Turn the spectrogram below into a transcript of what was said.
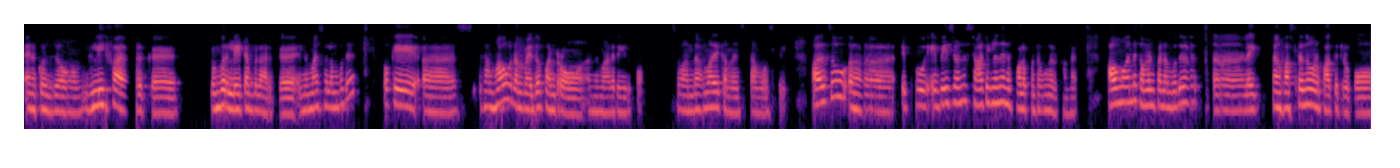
எனக்கு கொஞ்சம் ரிலீஃபா இருக்கு ரொம்ப ரிலேட்டபிளா இருக்கு. இந்த மாதிரி சொல்லும்போது ஓகே சம்ஹவ் நம்ம ஏதோ பண்றோம் அந்த மாதிரி இருக்கும். ஸோ அந்த மாதிரி கமெண்ட்ஸ் தான் மோஸ்ட்லி ஆல்சோ இப்போ என் பேஜ்ல வந்து ஸ்டார்டிங்ல இருந்து என்ன ஃபாலோ பண்றவங்களும் இருக்காங்க. அவங்க வந்து கமெண்ட் பண்ணும்போது லைக் நாங்க ஃபர்ஸ்ட்ல இருந்து உங்களை பார்த்துட்டு இருக்கோம்.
